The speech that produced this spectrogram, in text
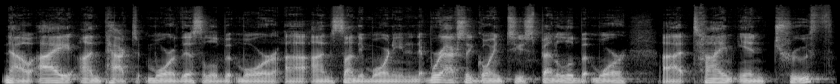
Now, I unpacked more of this a little bit more uh, on Sunday morning, and we're actually going to spend a little bit more uh, time in truth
